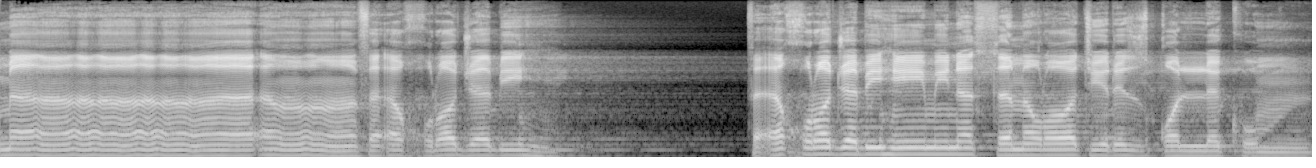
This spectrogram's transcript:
ماء فأخرج به فأخرج به من الثمرات رزقا لكم.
